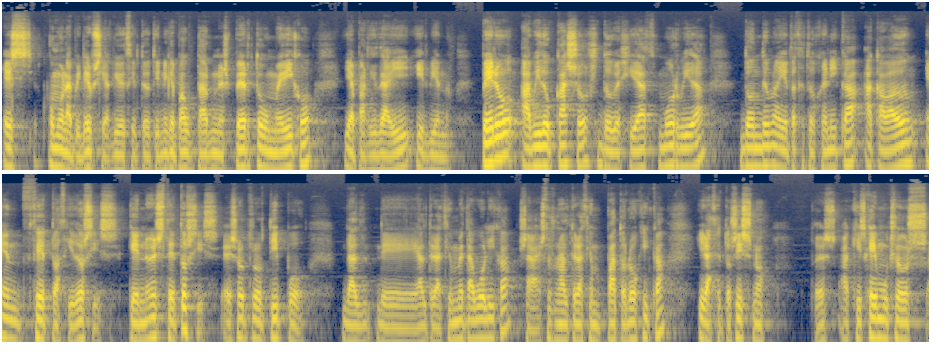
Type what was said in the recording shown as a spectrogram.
es como la epilepsia, quiero decirte, lo tiene que pautar un experto, un médico y a partir de ahí ir viendo. Pero ha habido casos de obesidad mórbida donde una dieta cetogénica ha acabado en cetoacidosis, que no es cetosis, es otro tipo de alteración metabólica, o sea, esto es una alteración patológica y la cetosis no. Entonces, aquí es que hay muchos,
